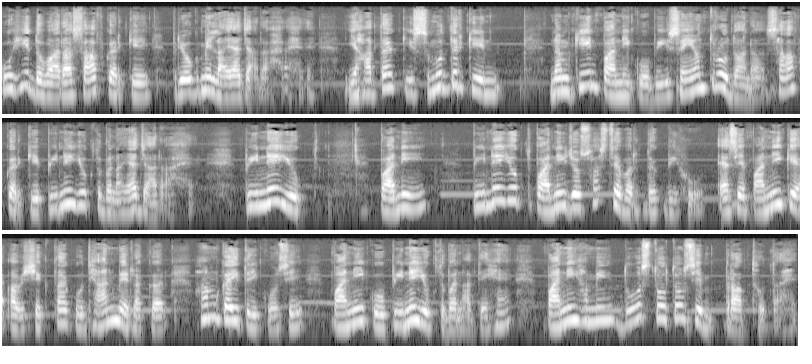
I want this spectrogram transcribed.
को ही दोबारा साफ़ करके प्रयोग में लाया जा रहा है। यहाँ तक कि समुद्र के नमकीन पानी को भी संयंत्रों द्वारा साफ़ करके पीने युक्त बनाया जा रहा है। पीने युक्त पानी पीने युक्त पानी जो स्वास्थ्यवर्धक भी हो, ऐसे पानी के आवश्यकता को ध्यान में रखकर हम कई तरीकों से पानी को पीने युक्त बनाते हैं। पानी हमें दो स्रोतों से प्राप्त होता है,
